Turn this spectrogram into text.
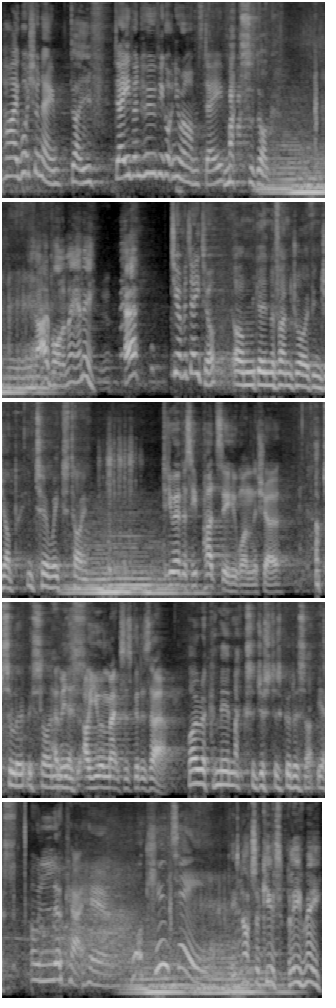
Hi, what's your name? Dave, Dave, and who have you got in your arms, Dave? Max the dog. He's eyeballing me, isn't he? Eh? Do you have a day job? I'm getting a van driving job in two weeks' time. Did you ever see Pudsey who won the show? Absolutely, Simon. I mean, yes. are you and Max as good as that? I reckon me and Max are just as good as that, yes. Oh, look at him. What a cutie. He's not so cute, believe me.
